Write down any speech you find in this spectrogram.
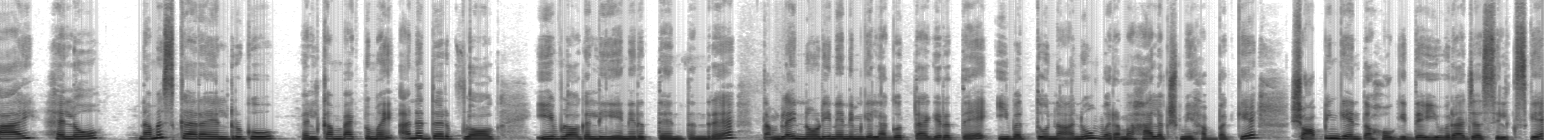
ಹಾಯ್ ಹೆಲೋ ನಮಸ್ಕಾರ ಎಲ್ರಿಗೂ. Welcome back to my another vlog ಈ ವ್ಲಾಗಲ್ಲಿ ಏನಿರುತ್ತೆ ಅಂತಂದರೆ ತಂಬ್ಲೈನ್ ನೋಡಿನೇ ನಿಮಗೆಲ್ಲ ಗೊತ್ತಾಗಿರುತ್ತೆ. ಇವತ್ತು ನಾನು ವರಮಹಾಲಕ್ಷ್ಮಿ ಹಬ್ಬಕ್ಕೆ ಶಾಪಿಂಗ್ಗೆ ಅಂತ ಹೋಗಿದ್ದೆ ಯುವರಾಜ ಸಿಲ್ಕ್ಸ್ಗೆ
